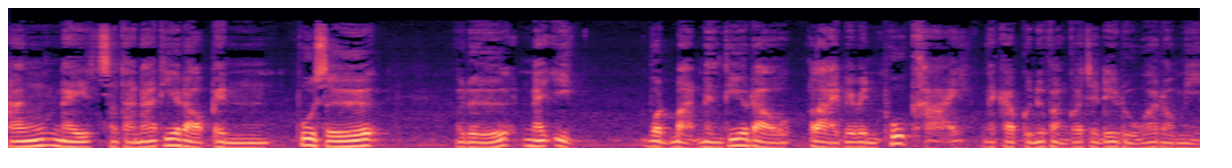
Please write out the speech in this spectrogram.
ทั้งในสถานะที่เราเป็นผู้ซื้อ หรือในอีกบทบาทหนึ่งที่เรากลายไปเป็นผู้ขายนะครับ คุณผู้ฟังก็จะได้รู้ว่าเรามี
